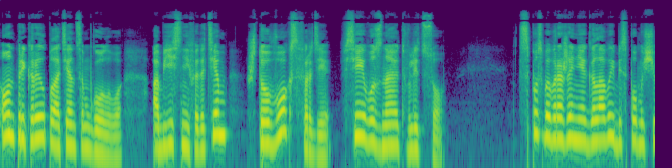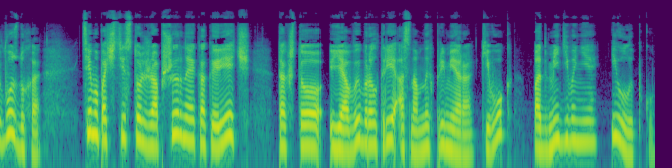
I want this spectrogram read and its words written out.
Он прикрыл полотенцем голову, объяснив это тем, что в Оксфорде все его знают в лицо. Способы выражения головы без помощи воздуха — тема почти столь же обширная, как и речь, так что я выбрал три основных примера — кивок, подмигивание и улыбку.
